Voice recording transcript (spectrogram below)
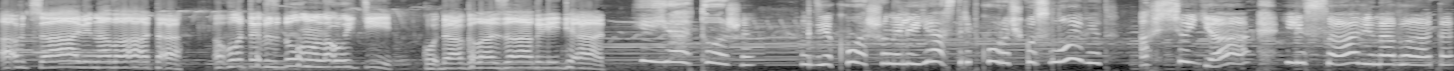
овца виновата. Вот и вздумала уйти, куда глаза глядят. И я тоже. Где коршун или ястреб курочку словит, а все я, лиса виновата.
